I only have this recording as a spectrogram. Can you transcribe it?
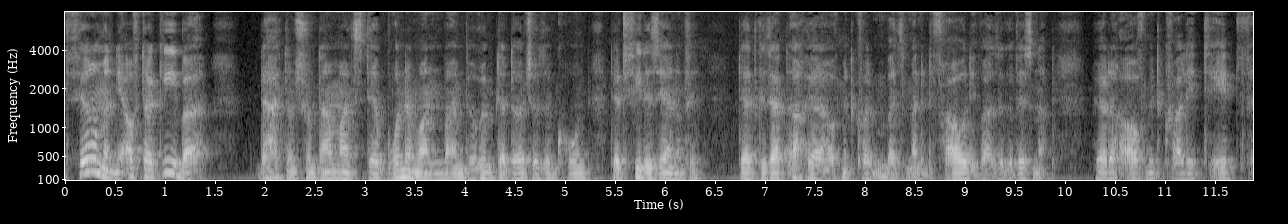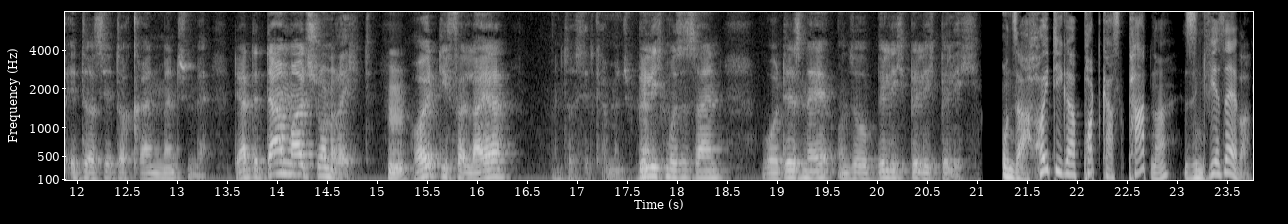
Firmen, die Auftraggeber, da hat uns schon damals der Brunnemann, ein berühmter deutscher Synchron, der hat viele Serien der hat gesagt, ach, hör auf mit Qualität, weil meine Frau, die war so gewissenhaft, hör doch auf mit Qualität, interessiert doch keinen Menschen mehr. Der hatte damals schon recht. Hm. Heute die Verleiher, interessiert keinen Menschen. Billig ja. muss es sein, Walt Disney und so, billig, billig, billig. Unser heutiger Podcast-Partner sind wir selber.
